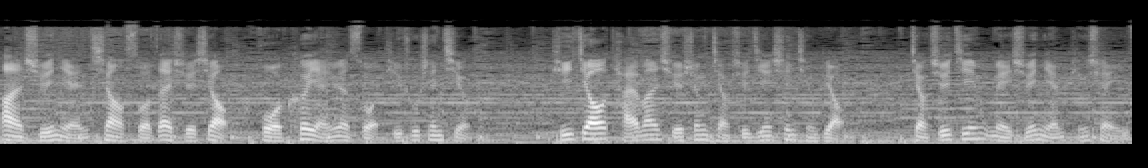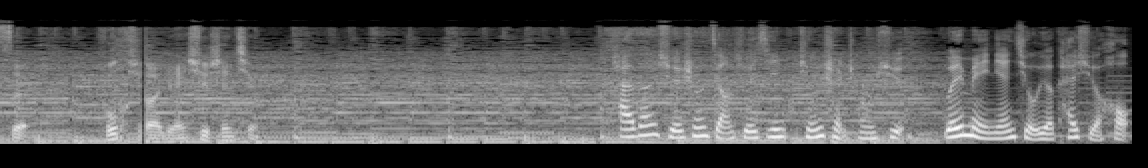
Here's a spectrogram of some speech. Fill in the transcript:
按学年向所在学校或科研院所提出申请，提交台湾学生奖学金申请表。奖学金每学年评选一次，符合连续申请。台湾学生奖学金评审程序为每年九月开学后，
